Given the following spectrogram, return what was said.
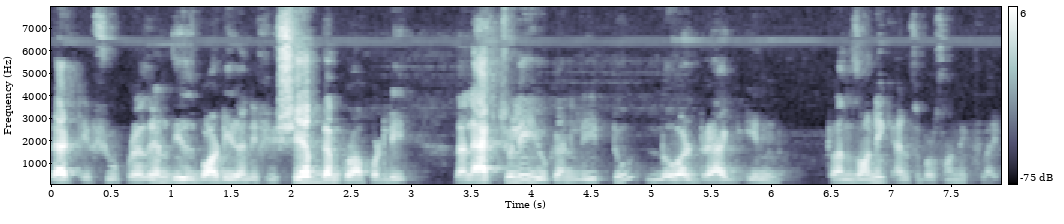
that if you present these bodies and if you shape them properly, then actually you can lead to lower drag in transonic and supersonic flight.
